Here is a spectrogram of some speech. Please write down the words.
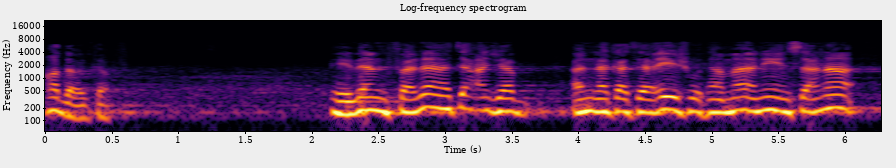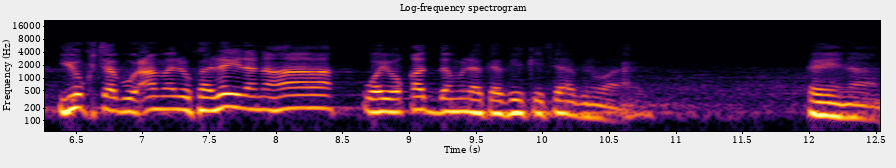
قدر الكف. إذا فلا تعجب أنك تعيش ثمانين سنة يكتب عملك ليل نهار ويقدم لك في كتاب واحد. أي نعم.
